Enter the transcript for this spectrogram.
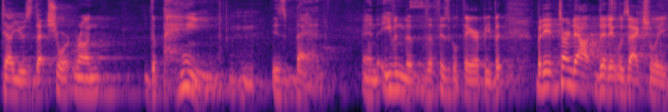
tell you is that short run, the pain mm-hmm. is bad. And even the, the physical therapy. But, but it turned out that it was actually,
